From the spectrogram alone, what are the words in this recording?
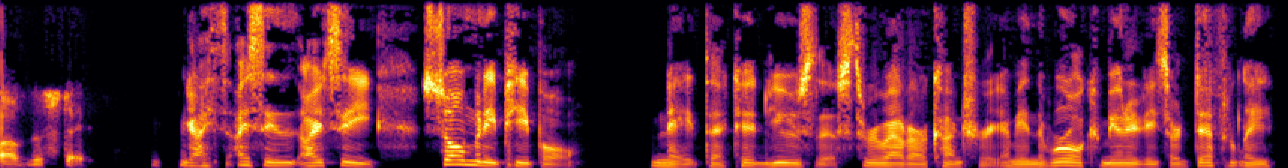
of the state. Yeah, I, I see. I see so many people Nate, that could use this throughout our country. I mean, the rural communities are definitely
